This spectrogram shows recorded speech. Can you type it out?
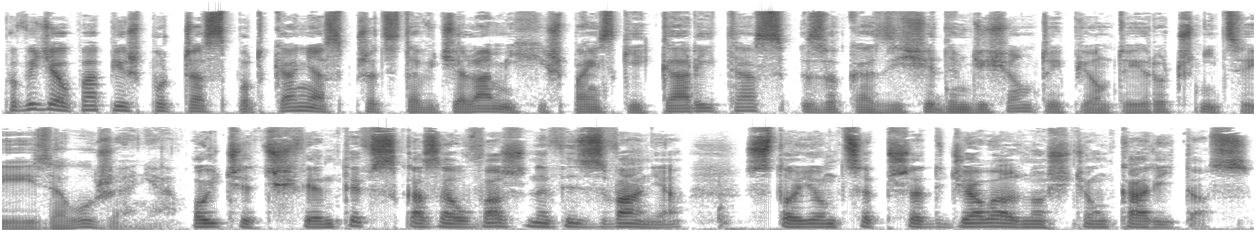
powiedział papież podczas spotkania z przedstawicielami hiszpańskiej Caritas z okazji 75. rocznicy jej założenia. Ojciec Święty wskazał ważne wyzwania stojące przed działalnością Caritas.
